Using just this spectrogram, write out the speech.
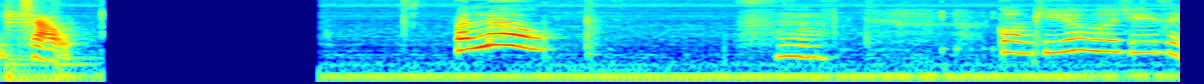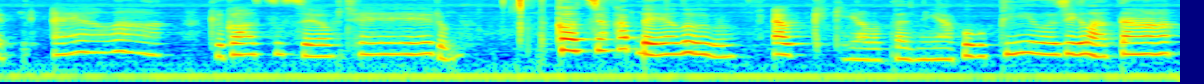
e tchau. Falou! Hum. Como que eu vou dizer pra ela que eu gosto do seu cheiro, cor do seu cabelo? É o que, que ela faz minha pupila dilatar.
